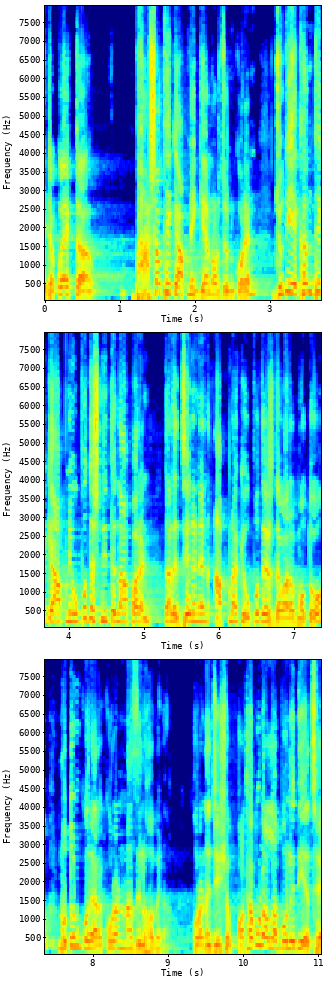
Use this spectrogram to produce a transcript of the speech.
এটা কয়েকটা ভাষা থেকে আপনি জ্ঞান অর্জন করেন। যদি এখান থেকে আপনি উপদেশ নিতে না পারেন, তাহলে জেনে নেন আপনাকে উপদেশ দেওয়ার মতো নতুন করে আর কোরআন নাজিল হবে না। কোরআনে যেসব কথাগুলো আল্লাহ বলে দিয়েছে,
